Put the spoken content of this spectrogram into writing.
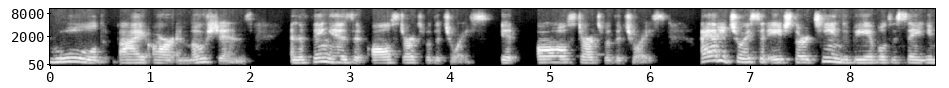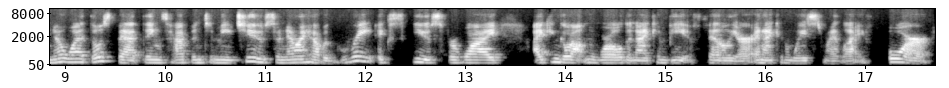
ruled by our emotions. And the thing is, it all starts with a choice. It all starts with a choice. I had a choice at age 13 to be able to say, you know what, those bad things happened to me too. So now I have a great excuse for why I can go out in the world and I can be a failure and I can waste my life. Or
